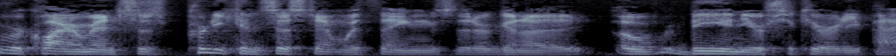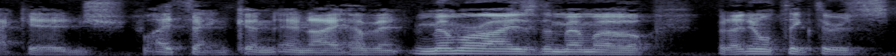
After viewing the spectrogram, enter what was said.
requirements is pretty consistent with things that are going to be in your security package, I think. And, and I haven't memorized the memo, but I don't think there's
